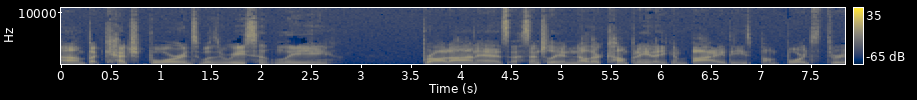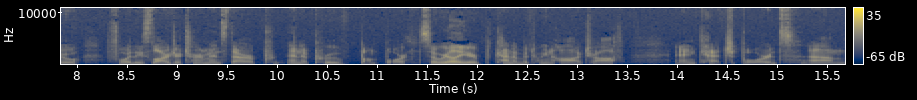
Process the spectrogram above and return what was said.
Um, but Ketch Boards was recently brought on as essentially another company that you can buy these bump boards through for these larger tournaments that are an approved bump board. So really, you're kind of between Hawg Trough and Ketch boards. Um,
